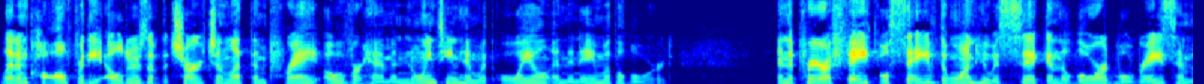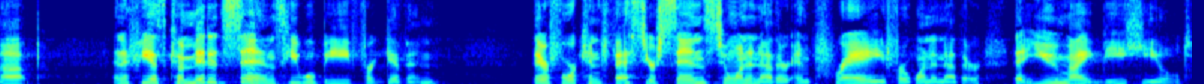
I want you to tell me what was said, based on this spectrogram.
Let him call for the elders of the church and let them pray over him, anointing him with oil in the name of the Lord. And the prayer of faith will save the one who is sick, and the Lord will raise him up. And if he has committed sins, he will be forgiven. Therefore, confess your sins to one another and pray for one another that you might be healed.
